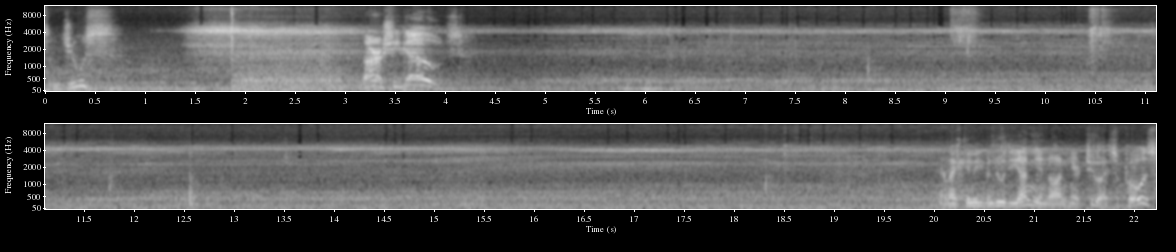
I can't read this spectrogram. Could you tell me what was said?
Some juice. There she goes. And I can even do the onion on here too, I suppose.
